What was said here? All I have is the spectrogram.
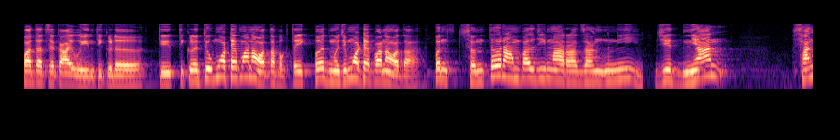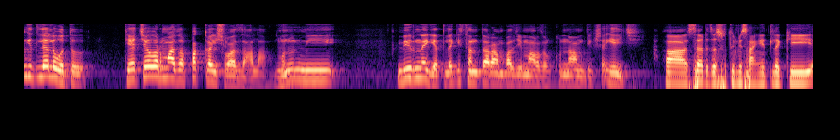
पदाचं काय होईल तिकडं ते तिकडं तो मोठ्यापणा होता फक्त एक पद म्हणजे मोठ्यापणा होता. पण संत रामपालजी महाराजांनी जे ज्ञान सांगितलेलं होतं त्याच्यावर माझा पक्का विश्वास झाला. म्हणून मी निर्णय घेतला की संत रामपालजी महाराजांकडून नामदीक्षा घ्यायची. सर जसं तुम्ही सांगितलं की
